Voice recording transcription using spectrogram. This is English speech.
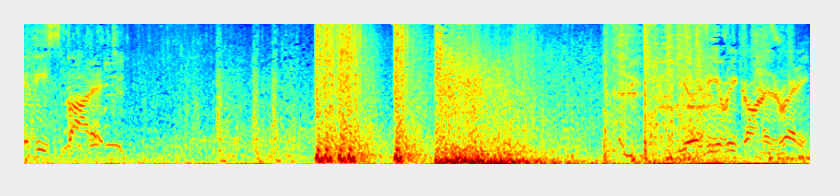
UAV spotted. UAV recon is ready.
